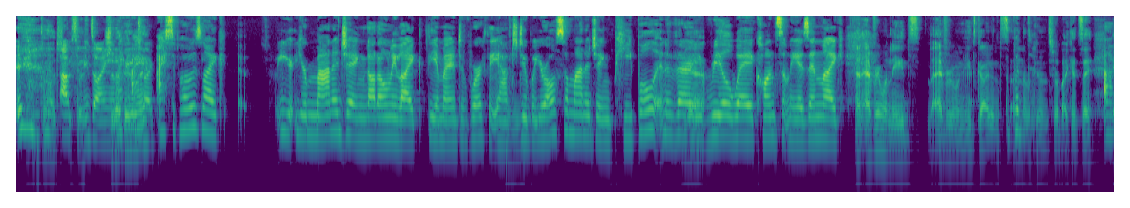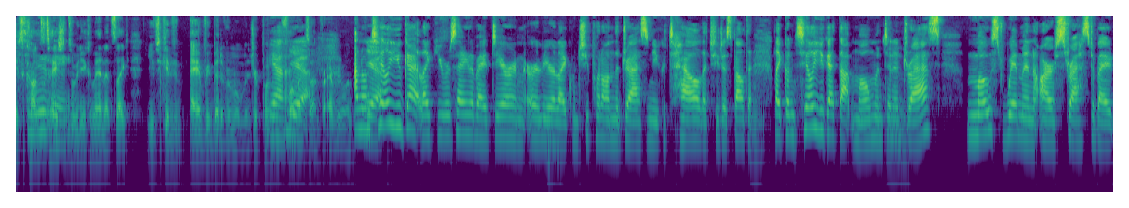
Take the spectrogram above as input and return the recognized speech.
oh God. Absolutely it- dying. Should I on be it. away? Like, I suppose like you're, you're managing not only like the amount of work that you have to do, but you're also managing people in a very Mm. Yeah. real way constantly. As in, like And everyone needs everyone needs guidance, and the guidance like it's a it's a consultation. So when you come in, it's like you have to give them every bit of a moment. You're putting Yeah. performance Yeah. on for everyone. And Yeah. until you get, like you were saying about Doireann Mm. earlier, like when she put on the dress and you could tell that she just felt it, like until you get that moment Mm. in a dress, most women are stressed about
